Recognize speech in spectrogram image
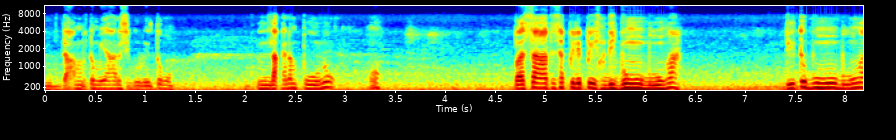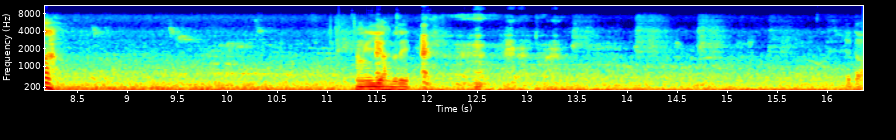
Ang dami tumayari siguro ito. Ang laki ng puno. Oh. Basta natin sa Pilipinas, hindi bumubunga. Dito bumubunga. Ang iya, dali. Ito.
